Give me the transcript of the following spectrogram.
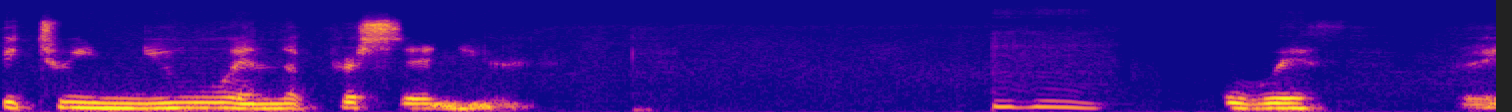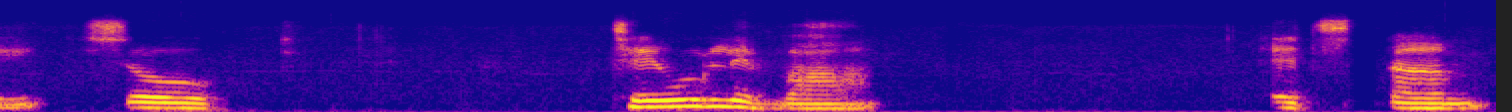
between you and the person you're mm-hmm. with right so Teuleva, it's um,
